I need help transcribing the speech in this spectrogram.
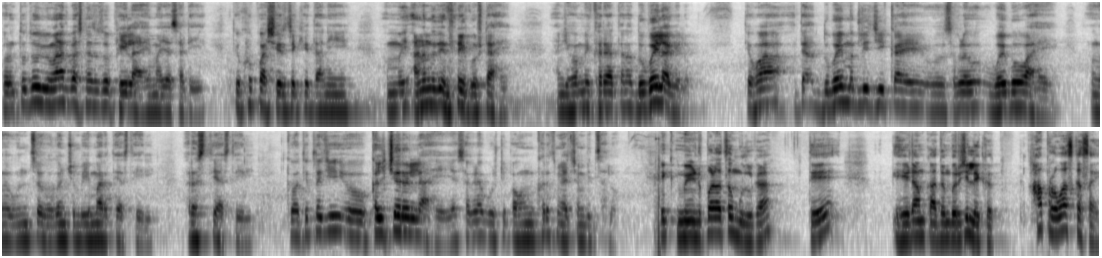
परंतु जो विमानात बसण्याचा जो फील आहे माझ्यासाठी ते खूप आश्चर्यचकित आणि आनंद देणारी गोष्ट आहे. आणि जेव्हा मी खऱ्या अर्थानं दुबईला गेलो तेव्हा त्या दुबईमधली जी काय सगळं वैभव आहे उंच गगनचुंबी इमारती असतील रस्ते असतील किंवा तिथलं जी कल्चरल आहे या सगळ्या गोष्टी पाहून खरंच मी अचंबित झालो. एक मेंढपाळाचा मुलगा ते हेडाम कादंबरीचे लेखक. हा प्रवास कसा आहे?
